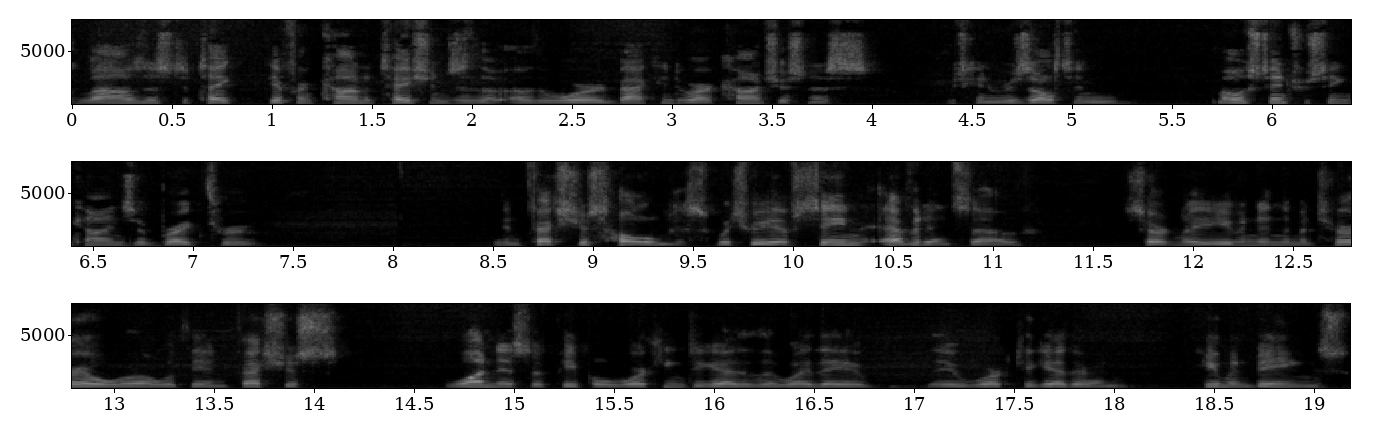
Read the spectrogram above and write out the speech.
allows us to take different connotations of the, of the word back into our consciousness, which can result in most interesting kinds of breakthrough. Infectious wholeness, which we have seen evidence of, certainly even in the material world, with the infectious oneness of people working together the way they, they work together and human beings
